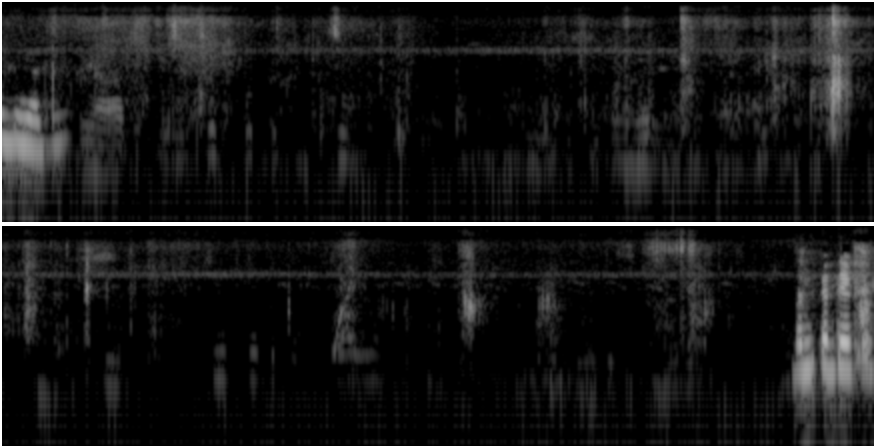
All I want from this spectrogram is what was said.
बंद कर देखो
